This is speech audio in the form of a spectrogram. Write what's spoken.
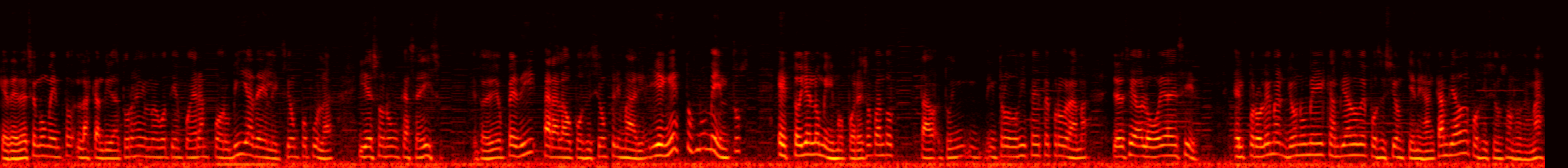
que desde ese momento las candidaturas en el nuevo tiempo eran por vía de elección popular y eso nunca se hizo. Entonces yo pedí para la oposición primaria y en estos momentos estoy en lo mismo. Por eso cuando tú introdujiste este programa, yo decía, lo voy a decir, el problema, yo no me he cambiado de posición, quienes han cambiado de posición son los demás.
